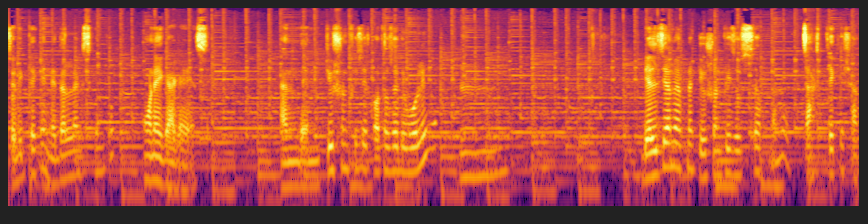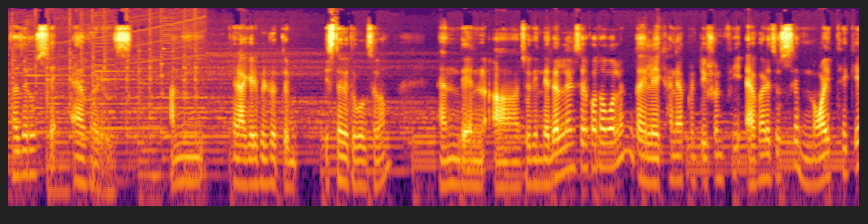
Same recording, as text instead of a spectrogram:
সেদিক থেকে নেদারল্যান্ডস কিন্তু অনেক আগায় আছে। অ্যান্ড দেন টিউশন ফিজের কথা যদি বলি বেলজিয়ামে আপনার টিউশন ফিজ হচ্ছে আপনার চার থেকে সাত হাজার হচ্ছে অ্যাভারেজ আমি এর আগের ভিডিওতে বিস্তারিত বলছিলাম। অ্যান্ড দেন যদি নেদারল্যান্ডসের কথা বলেন, তাহলে এখানে আপনার টিউশন ফি অ্যাভারেজ হচ্ছে নয় থেকে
